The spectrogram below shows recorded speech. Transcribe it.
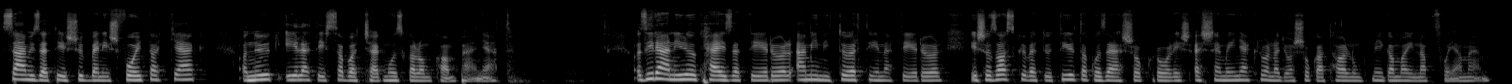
számüzetésükben is folytatják a Nők Élet és Szabadság Mozgalom kampányát. Az iráni nők helyzetéről, Amini történetéről és az azt követő tiltakozásokról és eseményekről nagyon sokat hallunk még a mai nap folyamán.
